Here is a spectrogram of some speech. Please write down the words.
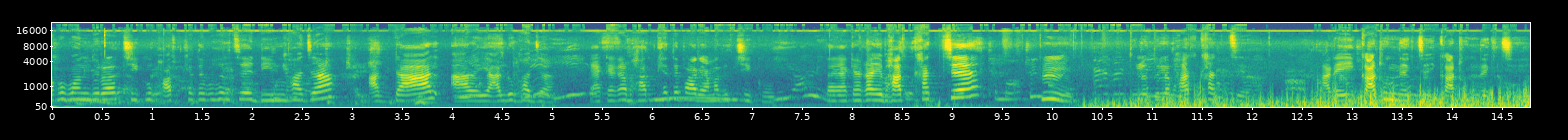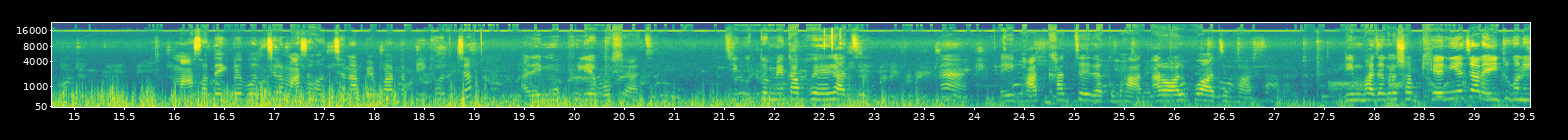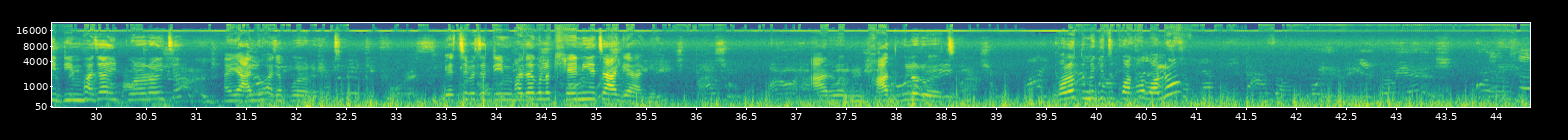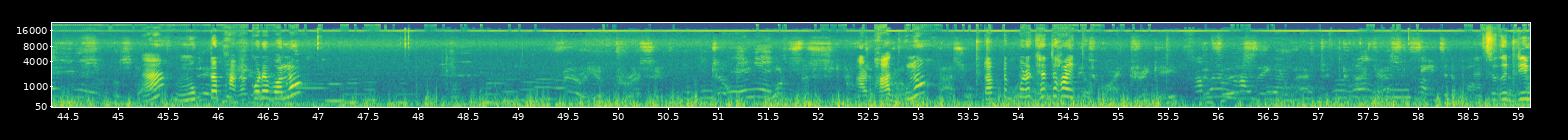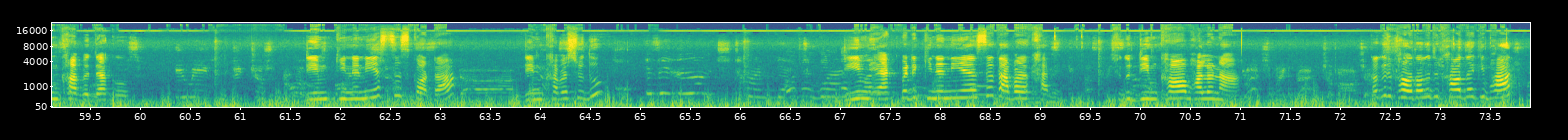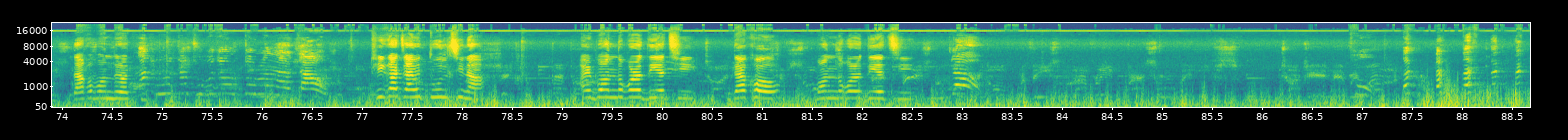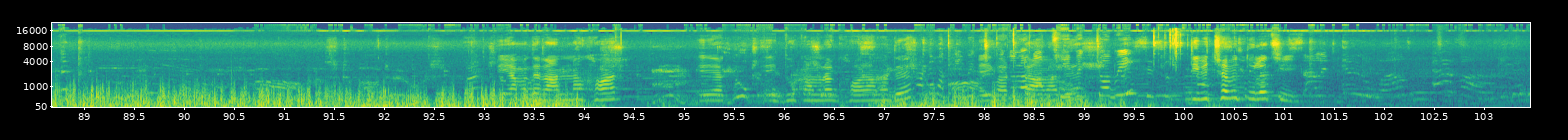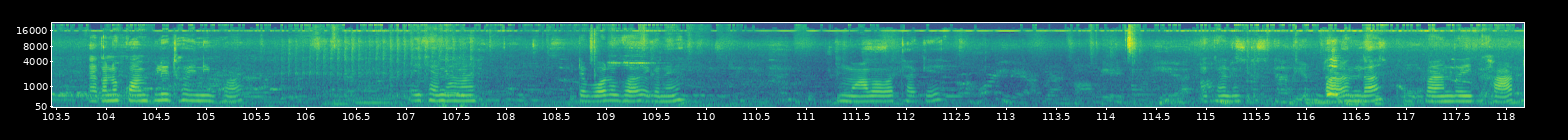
দেখো বন্ধুরা, চিকু ভাত খেতে বসেছে, ডিম ভাজা আর ডাল আর এই আলু ভাজা। এক একা ভাত খেতে পারে আমাদের চিকু। তাই এক একা এই ভাত খাচ্ছে, হুম, তুলে তুলে ভাত খাচ্ছে। আর এই কার্টুন দেখছে, এই কার্টুন দেখছে। মাসা দেখবে বলছিল, মাসা হচ্ছে না পেপারটা পিক হচ্ছে। আর এই মুখ ফুলিয়ে বসে আছে। চিকুর তো মেকআপ হয়ে গেছে। হ্যাঁ এই ভাত খাচ্ছে, এই দেখো ভাত, আর অল্প আছে ভাত। ডিম ভাজাগুলো সব খেয়ে নিয়েছে আর এইটুখানি এই ডিম ভাজা, এই পড়ে রয়েছে আর এই আলু ভাজা পড়ে রয়েছে। বেছে বেছে ডিম ভাজাগুলো খেয়ে নিয়েছে আগে আগে। আর ভাতগুলো রয়েছে। বলো, তুমি কিছু কথা বলো? হ্যাঁ? মুখটা ফাঁকা করে বলো। আর ভাতগুলো টপ টপ করে খেতে হয় তো? শুধু ডিম খাবে, দেখো। ডিম কিনে নিয়ে এসছিস কটা? ডিম খাবে শুধু? ডিম এক পেটে কিনে নিয়ে এসে তারপর খাবে। শুধু ডিম খাওয়া ভালো না। তাদের খাও তাদের খাওয়া দেখি ভাত। দেখো বন্ধুরা ঠিক আছে, আমি তুলছি না। আমি বন্ধ করে দিয়েছি। দেখো, বন্ধ করে দিয়েছি এই আমাদের রান্নাঘর এই এই দু কামরা ঘর আমাদের, এই ঘরটা আমাদের। টিভির ছবি তুলেছি। এখনও কমপ্লিট হয়নি ঘর। এইখানে আমার এটা বড় ঘর, এখানে মা বাবা থাকে। এখানে বারান্দা বারান্দায় খাট।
